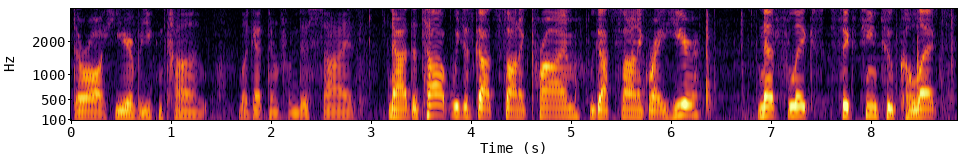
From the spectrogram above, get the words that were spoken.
they're all here, but you can kind of look at them from this side. Now at the top, we just got Sonic Prime. We got Sonic right here. Netflix 16 to collect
